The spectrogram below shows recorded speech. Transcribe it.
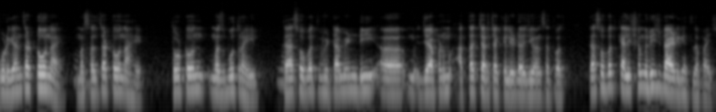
गुडघ्यांचा टोन आहे. मसलचा टोन आहे तो टोन मजबूत राहील. त्यासोबत व्हिटॅमिन डी जे आपण आता चर्चा केली ड जीवनसत्व त्यासोबत कॅल्शियम रिच डाएट घेतलं पाहिजे.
